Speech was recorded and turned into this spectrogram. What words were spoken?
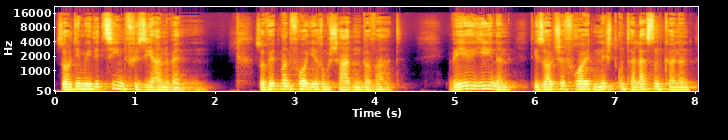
soll die Medizin für sie anwenden. So wird man vor ihrem Schaden bewahrt. Wehe jenen, die solche Freuden nicht unterlassen können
